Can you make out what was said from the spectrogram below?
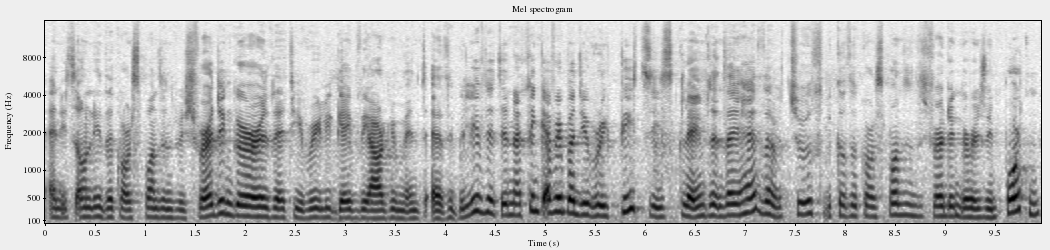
and it's only the correspondence with Schrödinger that he really gave the argument as he believed it. And I think everybody repeats these claims, and they have their truth because the correspondence with Schrödinger is important.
